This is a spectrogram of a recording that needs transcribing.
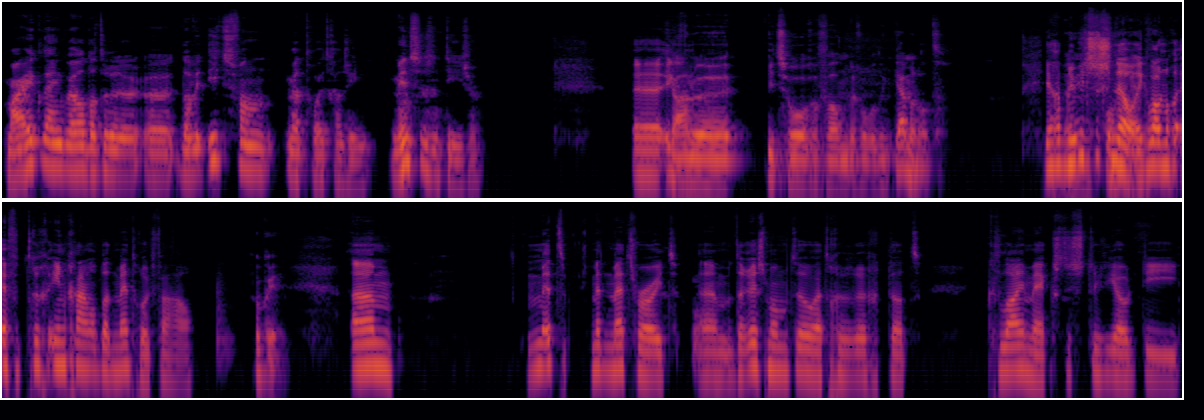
maar ik denk wel dat, er, eh, dat we iets van Metroid gaan zien. Minstens een teaser. Eh, ik, Gaan we iets horen van bijvoorbeeld een Camelot? je gaat nu een iets te snel. game? Ik wou nog even terug ingaan op dat Metroid-verhaal. Oké. Ehm, met, met Metroid, ehm, er is momenteel het gerucht dat Climax, de studio die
